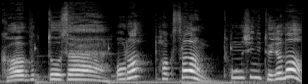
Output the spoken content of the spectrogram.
거북도사 어라? 박사랑 통신이 되잖아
